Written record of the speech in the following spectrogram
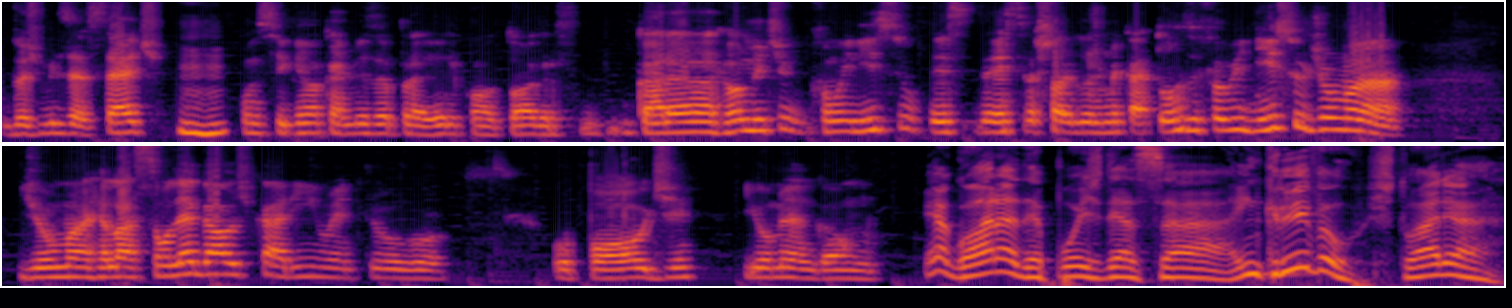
em 2017. Uhum. Conseguiu uma camisa para ele com autógrafo. O cara realmente foi o início, esse, essa história de 2014 foi o início de uma, de uma relação legal de carinho entre o, o Pold e o Mengão. E agora, depois dessa incrível história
